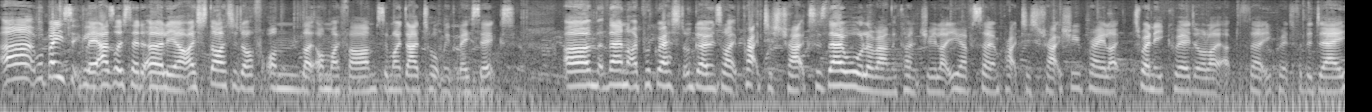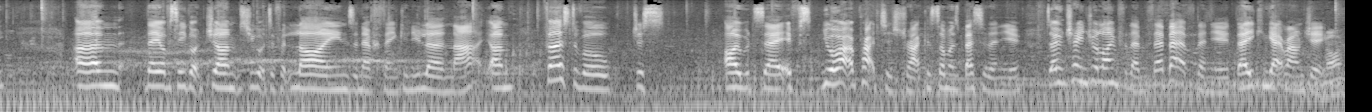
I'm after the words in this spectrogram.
Uh, well, basically, as I said earlier, I started off on like on my farm, so my dad taught me the basics. Um, then I progressed on going to like practice tracks because they're all around the country. Like you have certain practice tracks, you pay like 20 quid or like up to 30 quid for the day. Um, they obviously got jumps, you got different lines and everything, and you learn that. Um, first of all, just I would say if you're at a practice track and someone's better than you, don't change your line for them. If they're better than you, they can get around you. Nice.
